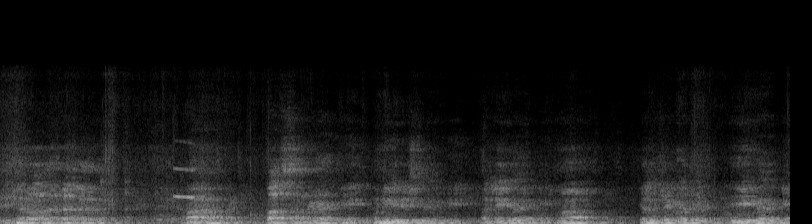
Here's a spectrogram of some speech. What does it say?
ఈ తర్వాత పెద్దలు మా భాస్కర్ గారికి మునిగిరీష్ గారికి మల్లి గారికి మా ఎలక్ట్రిక్ గారి ఈ గారికి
